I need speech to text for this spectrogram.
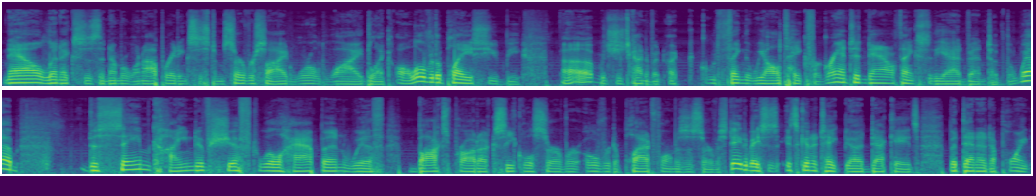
Now, Linux is the number one operating system server side worldwide, like all over the place. You'd be, uh, which is kind of a, a thing that we all take for granted now, thanks to the advent of the web the same kind of shift will happen with box products, SQL Server over to platform as a service databases. It's going to take uh, decades, but then at a point,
